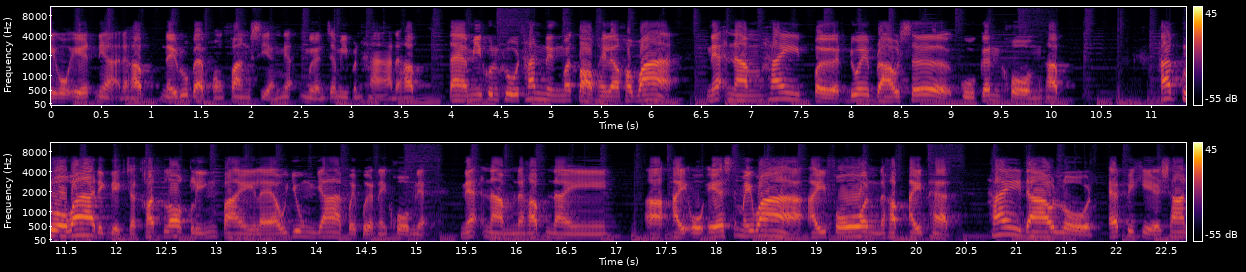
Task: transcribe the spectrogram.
iOS เนี่ยนะครับในรูปแบบของฟังเสียงเนี่ยเหมือนจะมีปัญหานะครับ แต่มีคุณครูท่านหนึ่งมาตอบให้แล้วครับว่า แนะนำให้เปิดด้วยเบราว์เซอร์ Google Chrome ครับ ถ้ากลัวว่าเด็กๆจะคัดลอกลิงก์ไปแล้วยุ่งยากไปเปิดใน Chrome เนี่ยแนะนำนะครับใน iOS ไม่ว่า iPhone นะครับ iPad ให้ดาวน์โหลดแอปพลิเคชัน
